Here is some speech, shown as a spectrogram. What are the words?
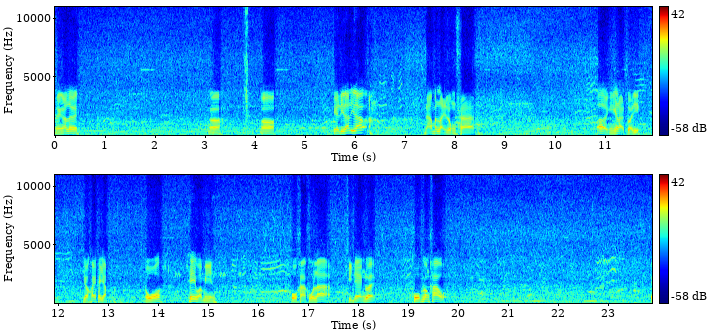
อย่างนั้นเลยอ่าอ่าโอเคดีแล้วดีแล้ว น้ำมันไหลลงช้า เอออย่างนี้ก็ได้สวยดี เดี๋ยวค่อยขยับ โอ้โห เท่ว่ะมีน โคคาโคล่า สีแดงด้วย โค้กต้องเข้าโอเค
